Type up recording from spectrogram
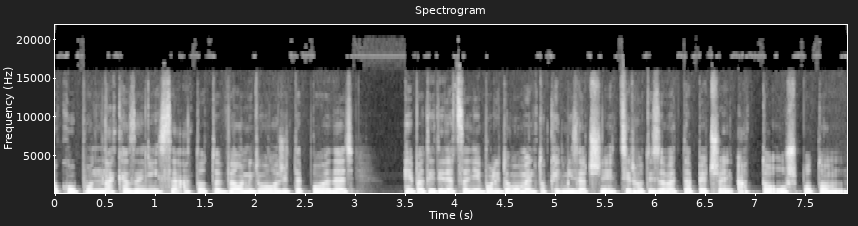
rokov po nakazení sa a toto je veľmi dôležité povedať. Hepatitida C neboli do momentu, keď mi začne cirhotizovať tá pečeň a to už potom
